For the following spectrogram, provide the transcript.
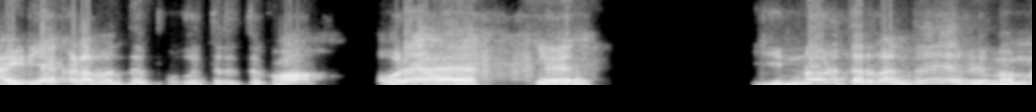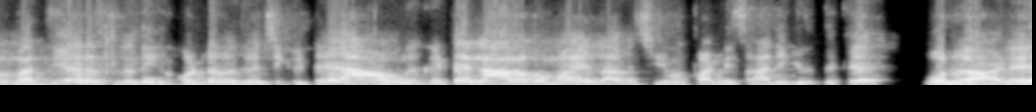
ஐடியாக்களை வந்து புகுத்துறதுக்கும் ஒரு இன்னொருத்தர் வந்து மத்திய அரசுல இருந்து இங்க கொண்டு வந்து வச்சுக்கிட்டு அவங்க கிட்ட லாபகமா எல்லா விஷயமும் பண்ணி சாதிக்கிறதுக்கு ஒரு ஆளு.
